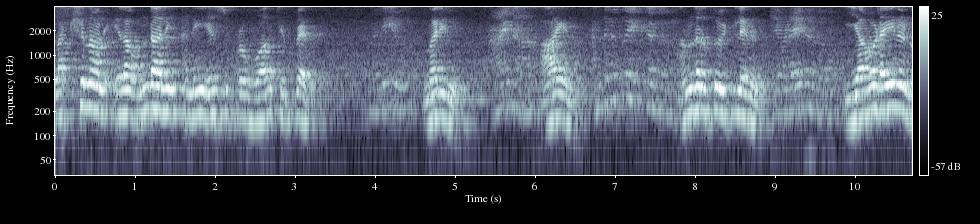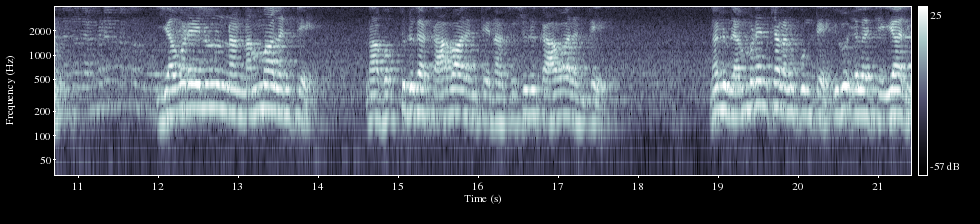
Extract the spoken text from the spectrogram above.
లక్షణాలు ఎలా ఉండాలి అని యేసు ప్రభు వారు చెప్పారు. మరియు ఆయన అందరితో ఇట్లనను. ఎవడైనను? ఎవడైనను నన్ను నమ్మాలంటే నా భక్తుడిగా కావాలంటే నా శిష్యుడు కావాలంటే నన్ను వెంబడించాలనుకుంటే ఇగో ఇలా చెయ్యాలి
